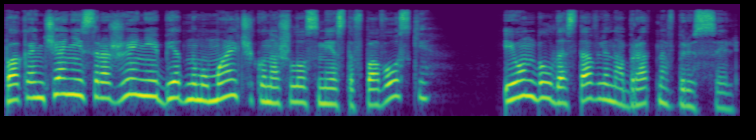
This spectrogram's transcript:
По окончании сражения бедному мальчику нашлось место в повозке, и он был доставлен обратно в Брюссель.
